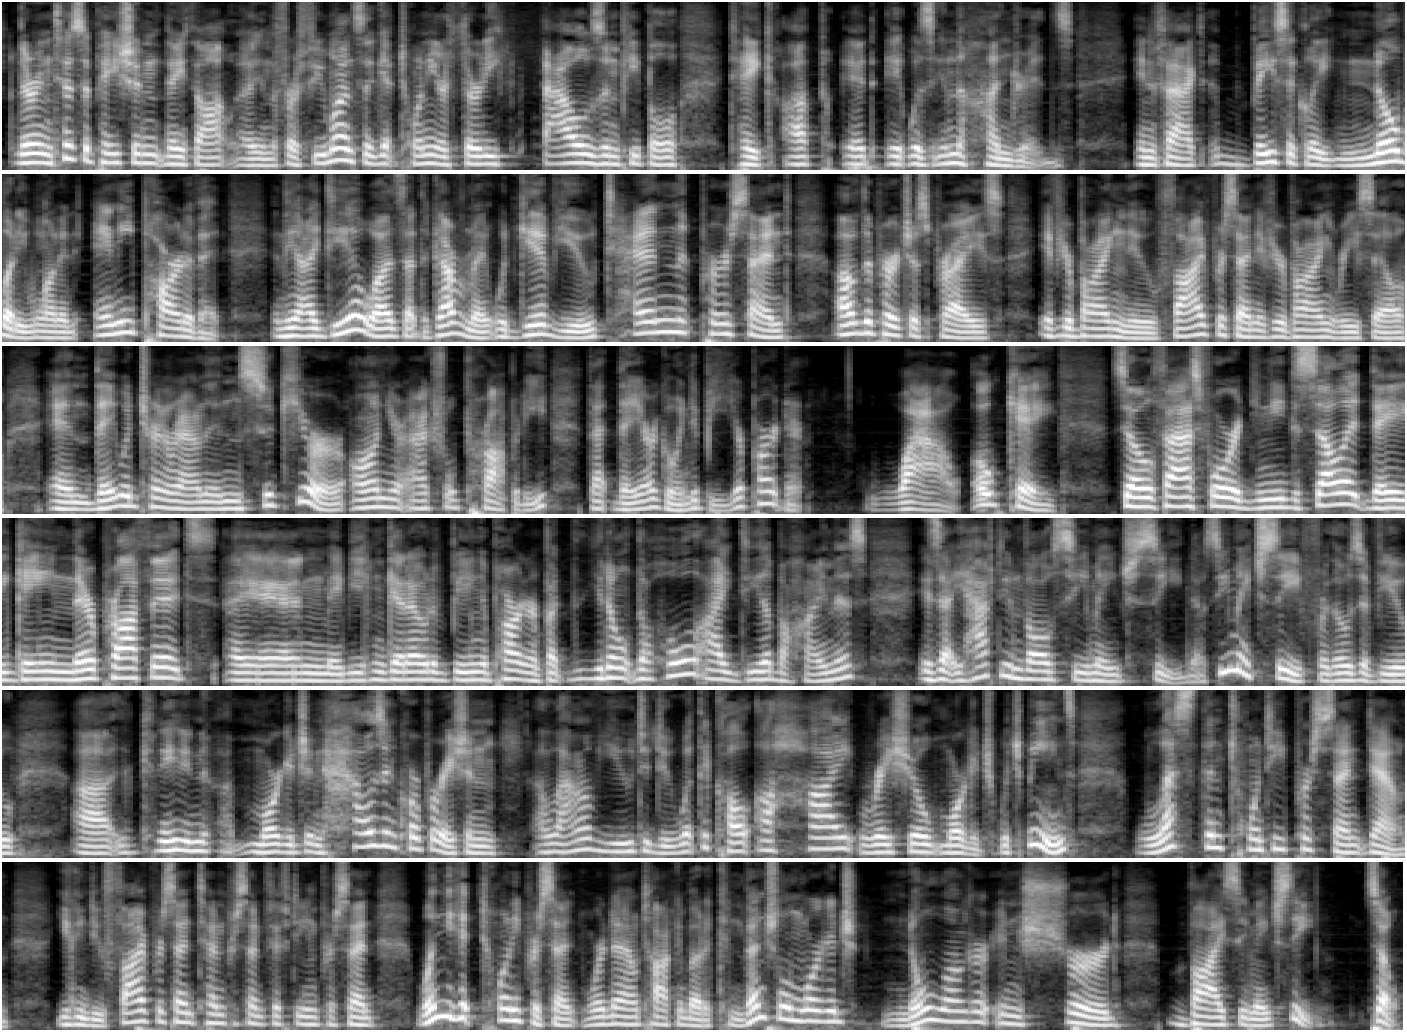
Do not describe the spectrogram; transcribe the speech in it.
their anticipation, they thought uh, in the first few months they'd get 20 or 30,000 people take up it. It was in the hundreds. In fact, basically nobody wanted any part of it. And the idea was that the government would give you 10% of the purchase price if you're buying new, 5% if you're buying resale, and they would turn around and secure on your actual property that they are going to be your partner. Wow. Okay. So fast forward, you need to sell it. They gain their profit, and maybe you can get out of being a partner. But you know, the whole idea behind this is that you have to involve CMHC. Now, CMHC, for those of you, uh, Canadian Mortgage and Housing Corporation, allow you to do what they call a high ratio mortgage, which means less than 20% down. You can do 5%, 10%, 15%. When you hit 20%, we're now talking about a conventional mortgage no longer insured by CMHC. So,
